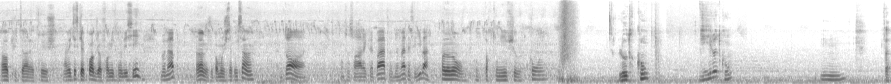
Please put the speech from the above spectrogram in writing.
Oh putain, la cruche. Ah, mais qu'est-ce qu'elle croit que je vais faire micro ici? Bon app, Ah, mais je vais pas manger ça comme ça, hein. en même temps, euh, on ce soir avec tes pâtes, demain t'es célibat. Oh non, non, on part ton livre, suis le con, hein. L'autre con? J'ai dit l'autre con. Hum. Fat.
